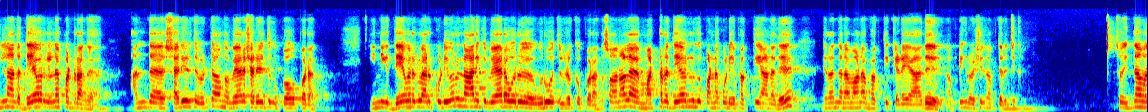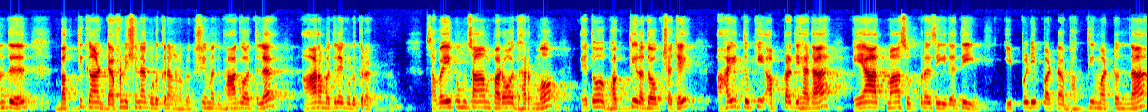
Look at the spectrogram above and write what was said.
இல்ல அந்த தேவர்கள் என்ன பண்றாங்க? அந்த சரீரத்தை விட்டு அவங்க வேற சரீரத்துக்கு போக போறாங்க. இன்னைக்கு தேவர்களா இருக்கக்கூடியவர்கள் நாளைக்கு வேற ஒரு உருவத்தில் இருக்க போறாங்க. ஸோ அதனால மற்ற தேவர்களுக்கு பண்ணக்கூடிய பக்தியானது நிரந்தரமான பக்தி கிடையாது அப்படிங்கிற விஷயத்தை நம்ம தெரிஞ்சுக்கணும். ஸோ இதுதான் வந்து பக்திக்கான டெஃபினிஷனாக கொடுக்குறாங்க நம்மளுக்கு. ஸ்ரீமத் பாகவத்தில் ஆரம்பத்திலே கொடுக்குறாரு. சவை பும்சாம் பரோ தர்மோ எதோ பக்தி ரதோக்ஷஜை அஹைத்துக்கி அப்பிரதிஹதா ஏ ஆத்மா சுப்ரசீததி. இப்படிப்பட்ட பக்தி மட்டும்தான்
